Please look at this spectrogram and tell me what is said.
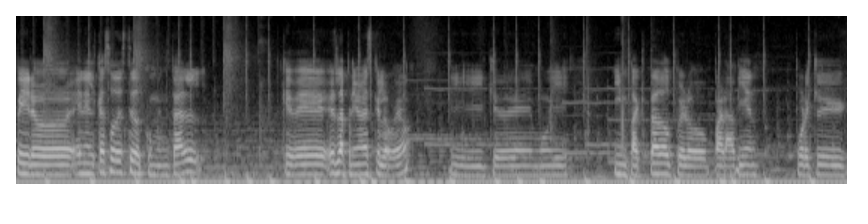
Pero en el caso de este documental, quedé, es la primera vez que lo veo y quedé muy impactado, pero para bien, porque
